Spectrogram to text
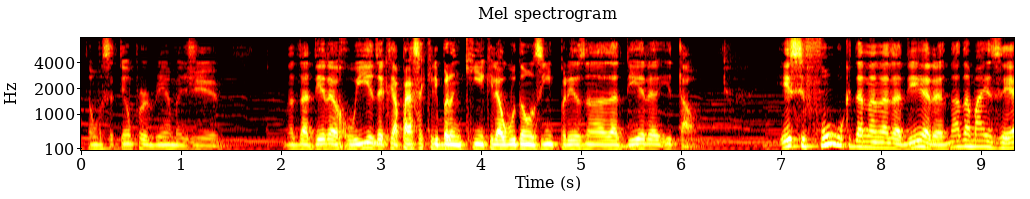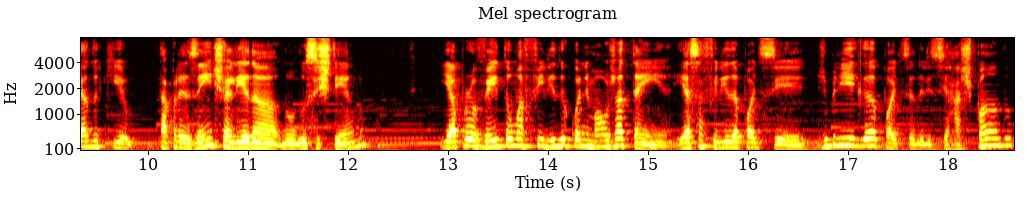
Então você tem um problema de nadadeira ruída, que aparece aquele branquinho, aquele algodãozinho preso na nadadeira e tal. Esse fungo que dá na nadadeira nada mais é do que está presente ali na, no, no, sistema e aproveita uma ferida que o animal já tenha. E essa ferida pode ser de briga, pode ser dele se raspando,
